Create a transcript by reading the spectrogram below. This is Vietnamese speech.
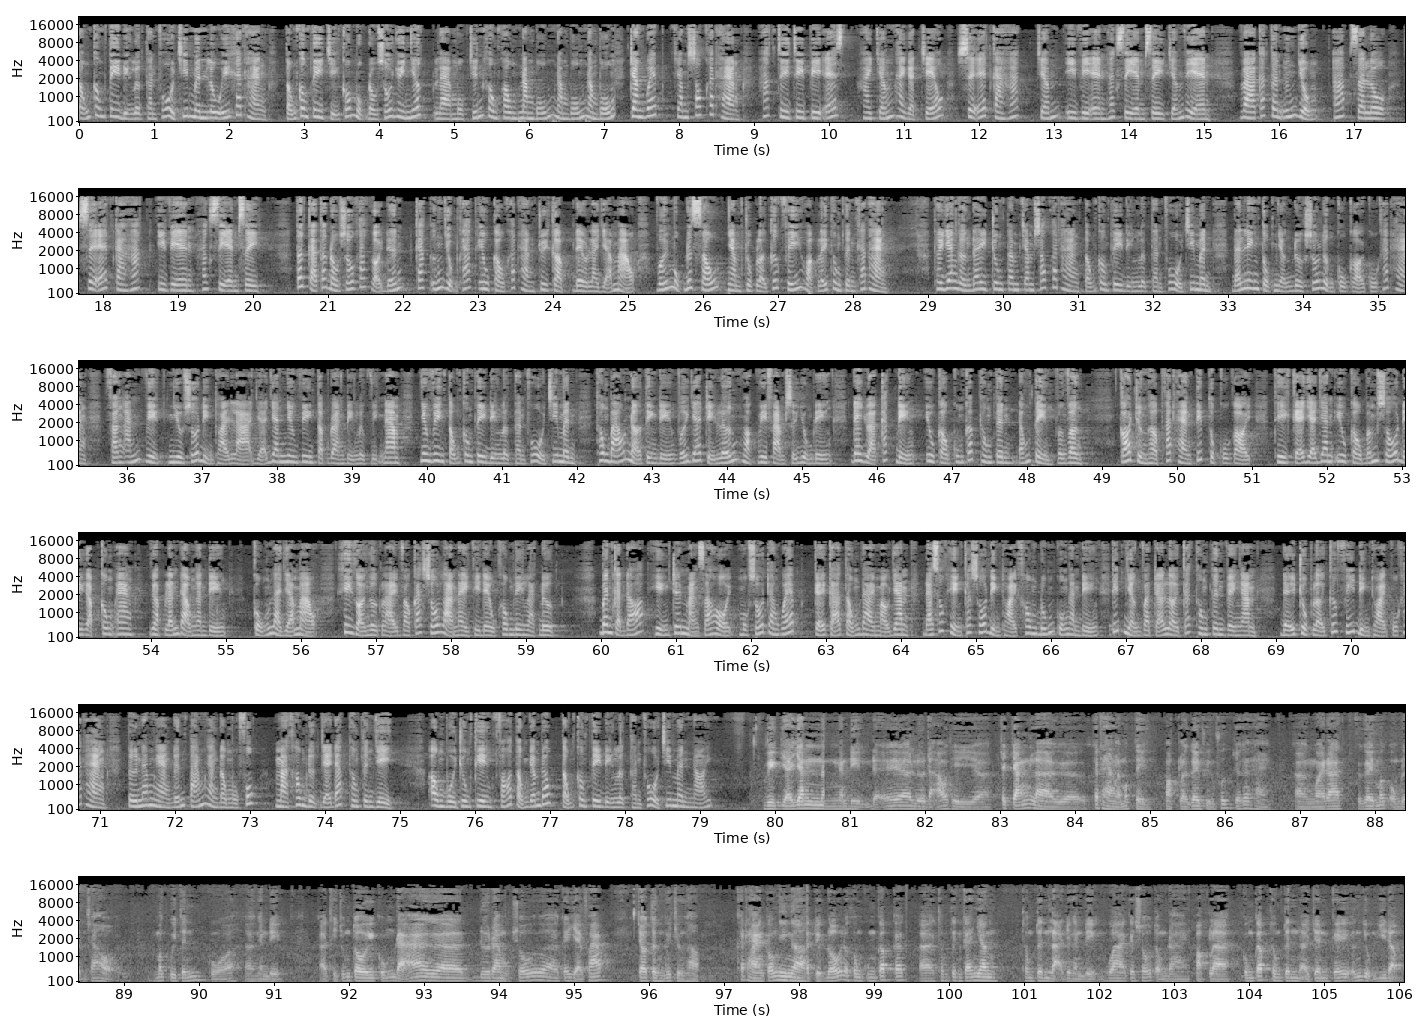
Tổng công ty Điện lực Thành phố Hồ Chí Minh lưu ý khách hàng, tổng công ty chỉ có một đầu số duy nhất là 1900 545454. Trang web chăm sóc khách hàng https 2 2 gạch chéo cskh evnhcmc.vn và các kênh ứng dụng app Zalo, CSKH, EVN, HCMC. Tất cả các đầu số khác gọi đến, các ứng dụng khác yêu cầu khách hàng truy cập đều là giả mạo với mục đích xấu nhằm trục lợi cước phí hoặc lấy thông tin khách hàng. Thời gian gần đây, Trung tâm chăm sóc khách hàng Tổng công ty Điện lực Thành phố Hồ Chí Minh đã liên tục nhận được số lượng cuộc gọi của khách hàng phản ánh việc nhiều số điện thoại lạ giả danh nhân viên Tập đoàn Điện lực Việt Nam, nhân viên Tổng công ty Điện lực Thành phố Hồ Chí Minh thông báo nợ tiền điện với giá trị lớn hoặc vi phạm sử dụng điện, đe dọa cắt điện, yêu cầu cung cấp thông tin, đóng tiền, vân vân. Có trường hợp khách hàng tiếp tục cuộc gọi thì kẻ giả danh yêu cầu bấm số để gặp công an, gặp lãnh đạo ngành điện cũng là giả mạo. Khi gọi ngược lại vào các số lạ này thì đều không liên lạc được. Bên cạnh đó, hiện trên mạng xã hội, một số trang web, kể cả tổng đài mạo danh, đã xuất hiện các số điện thoại không đúng của ngành điện, tiếp nhận và trả lời các thông tin về ngành để trục lợi cước phí điện thoại của khách hàng từ 5.000 đến 8.000 đồng một phút mà không được giải đáp thông tin gì. Ông Bùi Trung Kiên, Phó Tổng Giám đốc Tổng Công ty Điện lực Thành phố Hồ Chí Minh nói. Việc giả danh ngành điện để ờ, lừa đảo thì ờ, chắc chắn là ờ, khách hàng là mất tiền hoặc là gây phiền phức cho khách hàng. À, ngoài ra gây mất ổn định xã hội, mất uy tín của à, ngành điện. À, thì chúng tôi cũng đã đưa ra một số cái giải pháp cho từng cái trường hợp. Khách hàng có nghi ngờ tuyệt đối là không cung cấp các thông tin cá nhân thông tin lại cho ngành điện qua cái số tổng đài hoặc là cung cấp thông tin ở trên cái ứng dụng di động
